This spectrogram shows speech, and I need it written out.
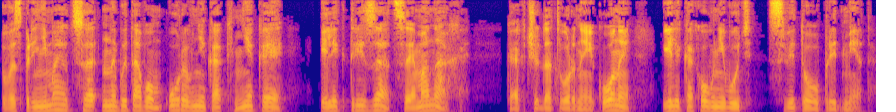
воспринимаются на бытовом уровне как некая электризация монаха, как чудотворные иконы или какого-нибудь святого предмета.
